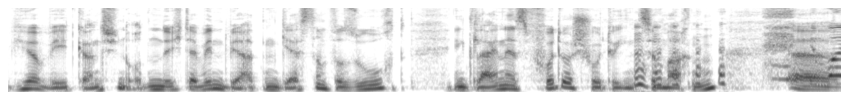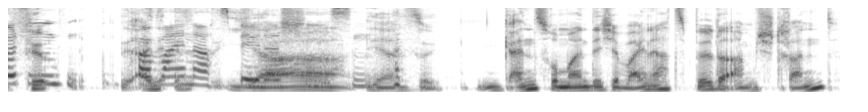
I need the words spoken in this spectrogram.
hier weht ganz schön ordentlich der Wind. Wir hatten gestern versucht, ein kleines Fotoshooting zu machen. Wir äh, wollten für, ein paar Weihnachtsbilder ja, schießen. Ja, so ganz romantische Weihnachtsbilder am Strand.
